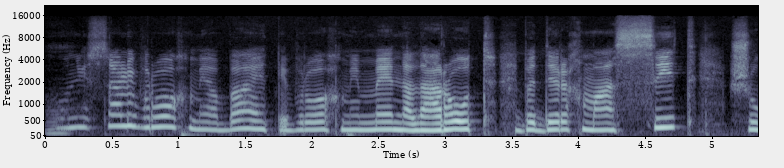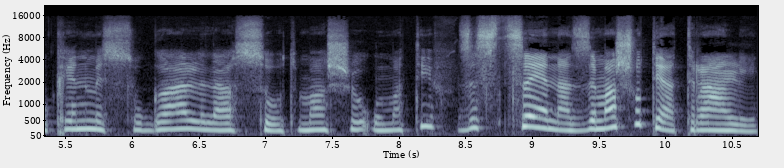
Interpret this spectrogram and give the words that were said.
הוא ניסה לברוח מהבית, לברוח ממנה, להראות בדרך מעשית שהוא כן מסוגל לעשות מה שהוא מטיף. זה סצנה, זה משהו תיאטרלי,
